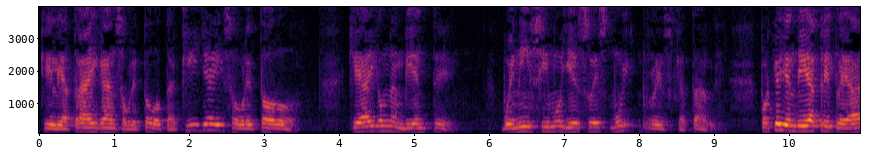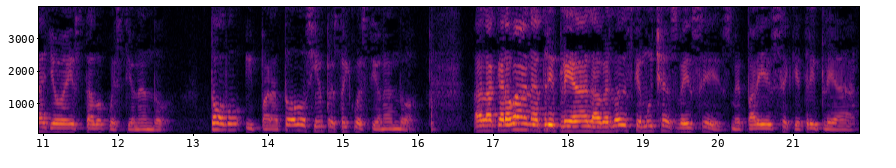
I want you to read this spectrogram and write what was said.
que le atraigan sobre todo taquilla y sobre todo que haya un ambiente buenísimo y eso es muy rescatable. Porque hoy en día AAA yo he estado cuestionando todo y para todo siempre estoy cuestionando a la caravana AAA. La verdad es que muchas veces me parece que AAA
